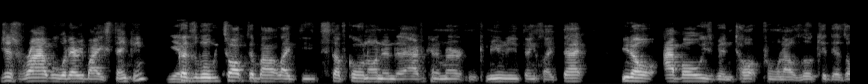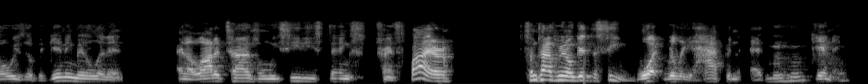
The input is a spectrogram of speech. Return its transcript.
just ride with what everybody's thinking. Yeah. because when we talked about like the stuff going on in the African American community and things like that you know I've always been taught from when I was a little kid there's always a beginning middle and end. And a lot of times when we see these things transpire sometimes we don't get to see what really happened at the hmm beginning.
